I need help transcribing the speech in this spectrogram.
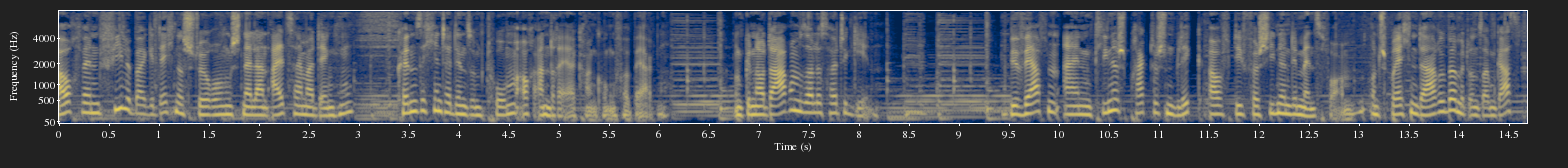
Auch wenn viele bei Gedächtnisstörungen schnell an Alzheimer denken, können sich hinter den Symptomen auch andere Erkrankungen verbergen. Und genau darum soll es heute gehen. Wir werfen einen klinisch-praktischen Blick auf die verschiedenen Demenzformen und sprechen darüber mit unserem Gast,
